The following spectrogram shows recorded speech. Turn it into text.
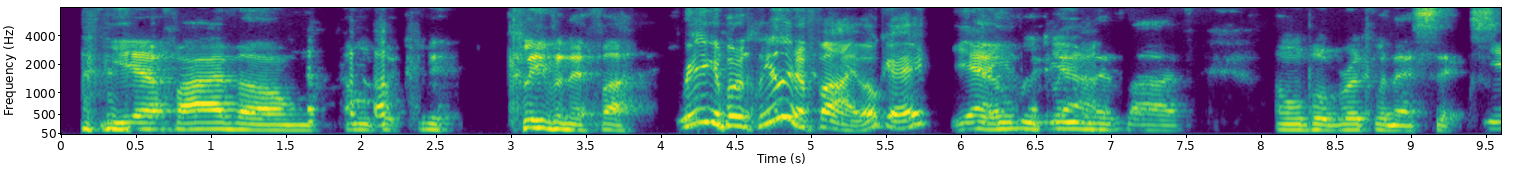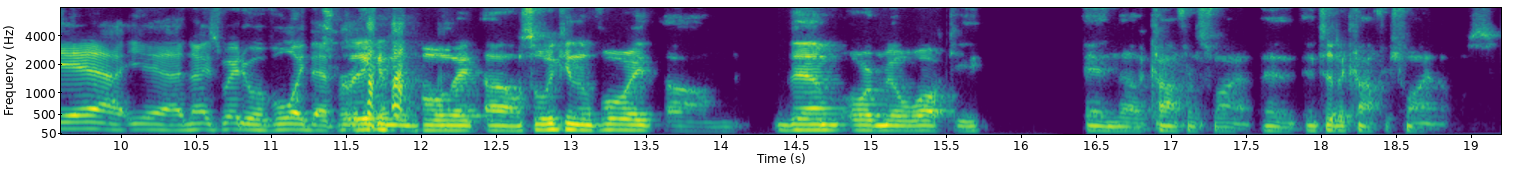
yeah, five. Um, I'm gonna put Cle- Cleveland at five. Really, can put Cleveland at five. Okay, Yeah, yeah, I'm yeah, Cleveland at five. I'm gonna put Brooklyn at six. yeah, yeah. Nice way to avoid that. So they can avoid. Um, so we can avoid um, them or Milwaukee in uh, conference final into the conference finals.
